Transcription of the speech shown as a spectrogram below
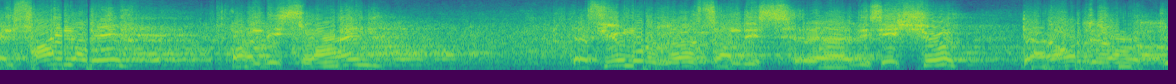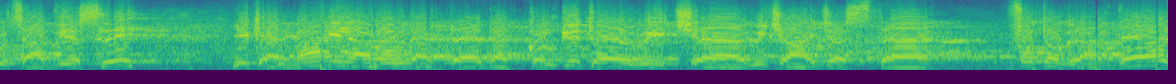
And finally, on this line, a few more words on this, uh, this issue. There are other outputs, obviously. You can buy now that, uh, that computer which, uh, which I just uh, photographed there.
